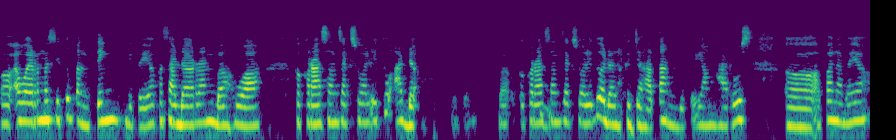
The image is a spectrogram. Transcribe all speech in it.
uh, awareness itu penting gitu ya, kesadaran bahwa kekerasan seksual itu ada. Gitu. Kekerasan seksual itu adalah kejahatan gitu, yang harus uh, apa namanya,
